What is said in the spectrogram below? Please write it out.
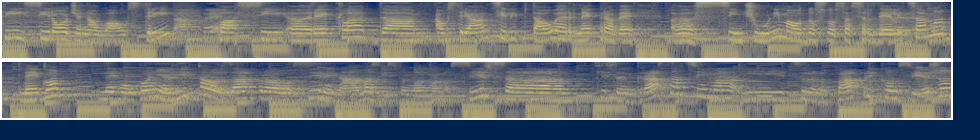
ti si rođena u Austriji, pa si rekla da Austrijanci Liptauer ne prave sinčunima, odnosno sa srdelicama, nego? Nego konje je litaor zapravo sirni namaz, isto normalno sir sa kiselim krastavcima i crvenom paprikom, svježom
